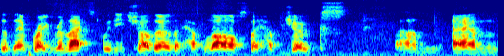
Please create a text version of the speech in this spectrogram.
that they're very relaxed with each other, they have laughs, they have jokes. Um, and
